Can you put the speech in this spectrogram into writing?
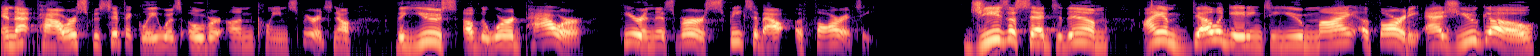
And that power specifically was over unclean spirits. Now, the use of the word power here in this verse speaks about authority. Jesus said to them, I am delegating to you my authority. As you go,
